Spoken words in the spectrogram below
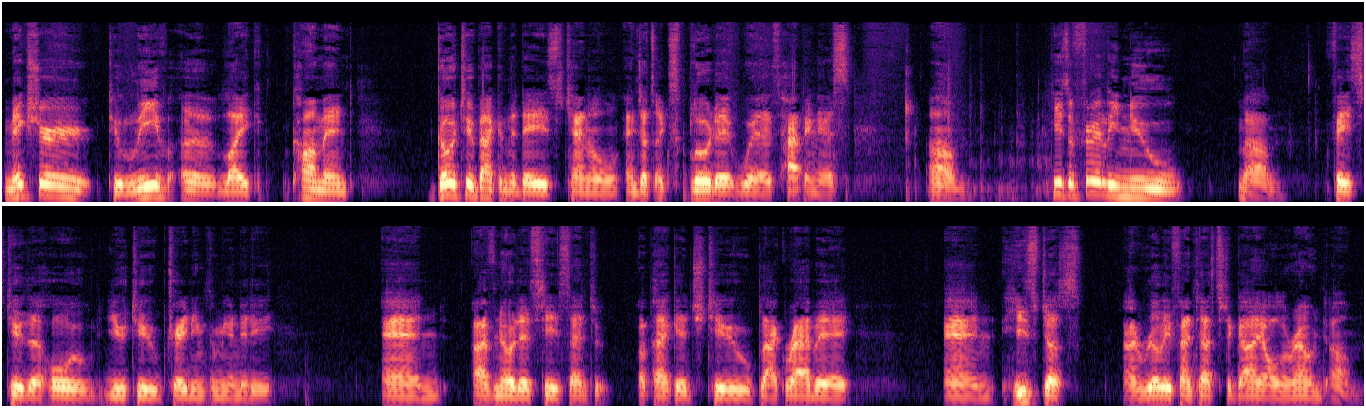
Make sure to leave a like, comment, go to Back in the Days channel and just explode it with happiness. Um, he's a fairly new um, face to the whole YouTube trading community, and I've noticed he sent a package to Black Rabbit, and he's just a really fantastic guy all around. Um,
